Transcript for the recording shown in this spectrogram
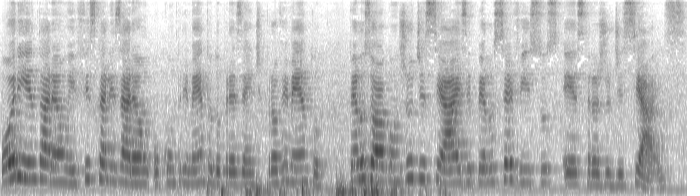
orientarão e fiscalizarão o cumprimento do presente provimento pelos órgãos judiciais e pelos serviços extrajudiciais.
